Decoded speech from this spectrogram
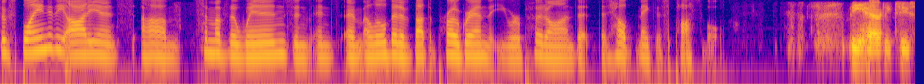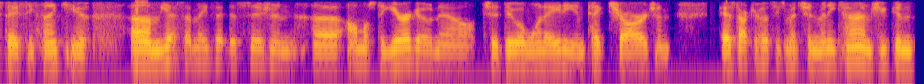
so explain to the audience um, some of the wins and, and, and, a little bit about the program that you were put on that, that helped make this possible. Be happy to, Stacy. Thank you. Um, yes, I made that decision uh, almost a year ago now to do a 180 and take charge. And as Dr. Hotze's mentioned many times, you can.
